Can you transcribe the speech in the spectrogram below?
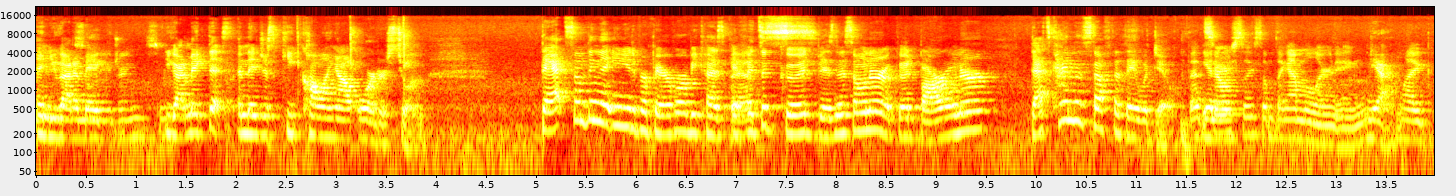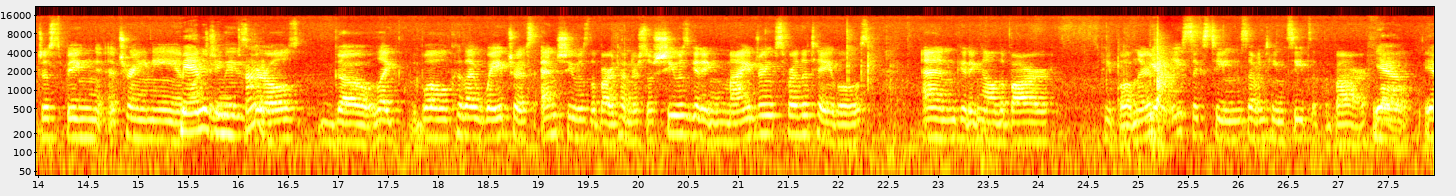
and you got to make drinks. you got to make this, and they just keep calling out orders to them. That's something that you need to prepare for because if it's a good business owner, a good bar owner, that's kind of the stuff that they would do. That's you know, seriously something I'm learning. Yeah. Like just being a trainee and Managing watching these time. girls go. Like, well, because I waitress and she was the bartender, so she was getting my drinks for the tables and getting all the bar people. And there's Yeah. at least 16, 17 seats at the bar. Full. yeah, yeah,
